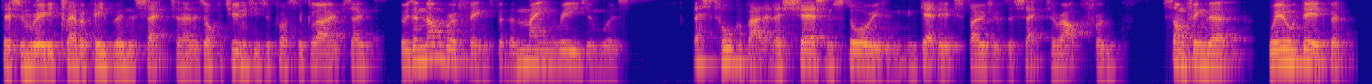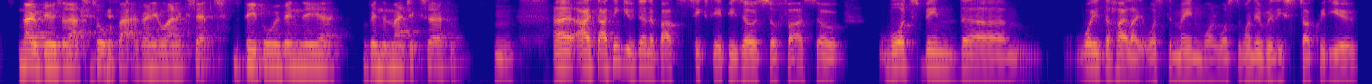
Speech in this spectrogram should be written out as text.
there's some really clever people in the sector. There's opportunities across the globe. So there was a number of things, but the main reason was let's talk about it. Let's share some stories and, and get the exposure of the sector up from something that we all did, but nobody was allowed to talk about of anyone except the people within the uh, within the magic circle. Hmm. Uh, I, th I, think you've done about 60 episodes so far. So what's been the, um, what is the highlight? What's the main one? What's the one that really stuck with you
